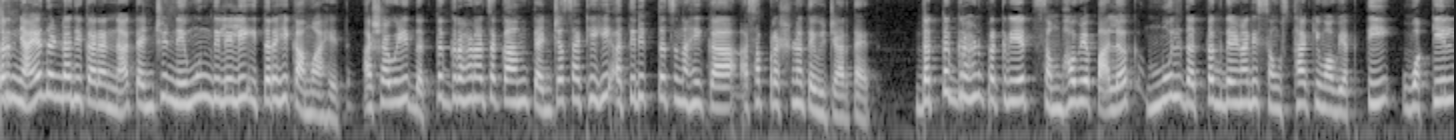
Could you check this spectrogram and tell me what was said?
तर न्यायदंडाधिकाऱ्यांना त्यांची नेमून दिलेली इतरही कामं आहेत. अशावेळी दत्तक ग्रहणाचं काम त्यांच्यासाठीही अतिरिक्तच नाही का असा प्रश्न ते विचारतायत. दत्तक ग्रहण प्रक्रियेत संभाव्य पालक मूल दत्तक देणारी संस्था किंवा व्यक्ती वकील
